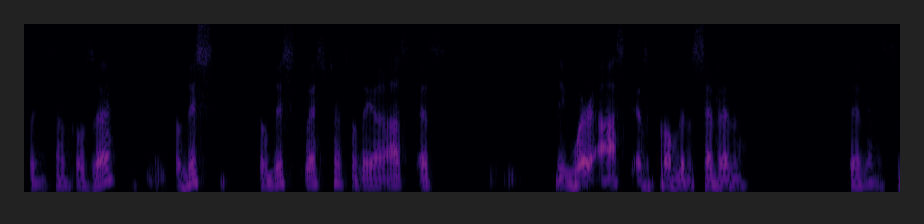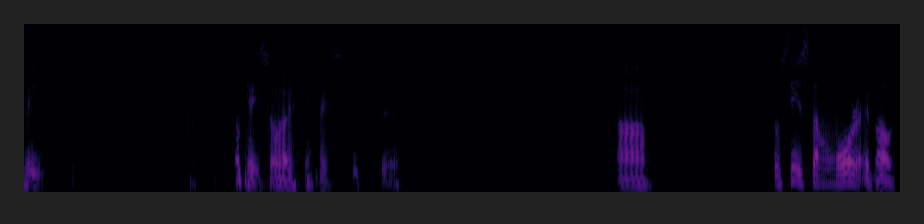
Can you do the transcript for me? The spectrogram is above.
so in San Jose. So this, so this question, so they are asked as, they were asked as problem seven, seven, three. Okay, so I think I skipped this. Uh, to see some more about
